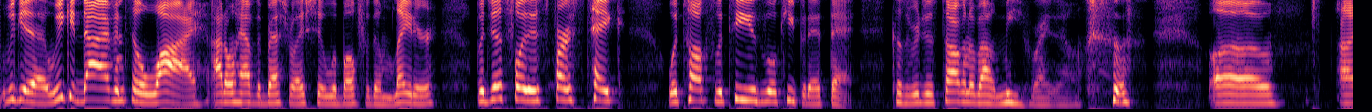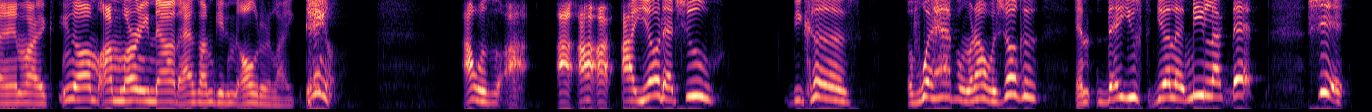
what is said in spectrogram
we could we could dive into why I don't have the best relationship with both of them later. But just for this first take with talks with T's, we'll keep it at that because we're just talking about me right now. uh, and like you know, I'm I'm learning now as I'm getting older. Like, damn, I was I I I, I yelled at you because of what happened when I was younger, and they used to yell at me like that. Shit,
